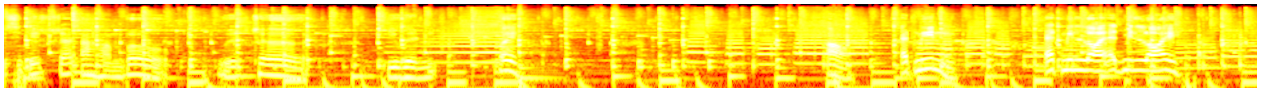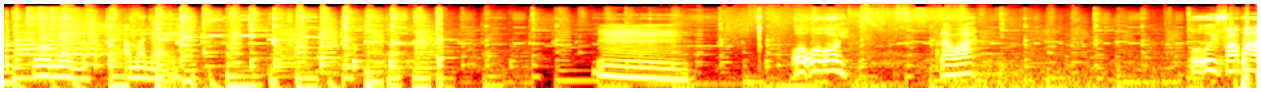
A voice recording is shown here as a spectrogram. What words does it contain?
ดิสดิสจัดอาฮัมเบิลเวเทอร์อีเวนเฮ้ย อ้าว แอดมิน แอดมินลอย แอดมินลอย โกเมนอามาไหนอืม โอ้ยโอ้ยโอ้ยอะไรวะ โอ้ยโอ้ยฟ้าผ่า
